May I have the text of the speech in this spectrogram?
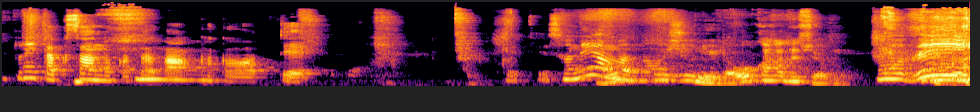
本当にたくさんの方が関わって曽根山の。も60人いたら大方ですよ。もう。う全員。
